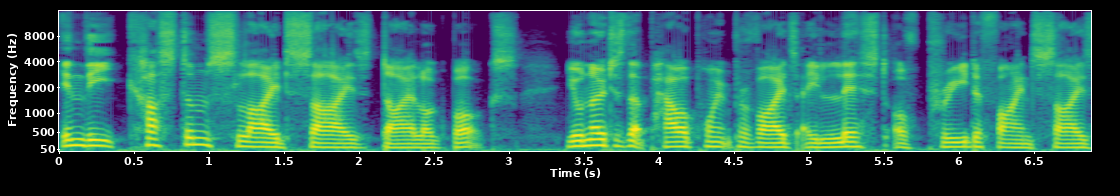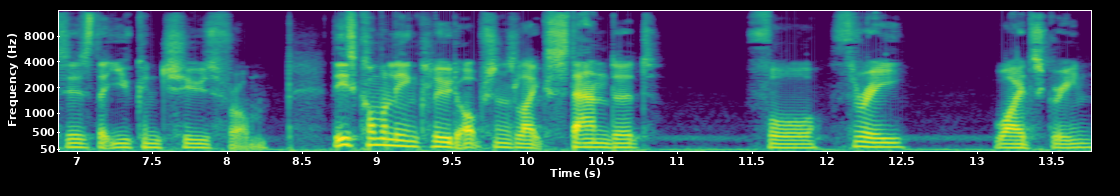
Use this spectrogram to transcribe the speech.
In the Custom Slide Size dialog box, you'll notice that PowerPoint provides a list of predefined sizes that you can choose from. These commonly include options like standard, 4, 3, widescreen,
